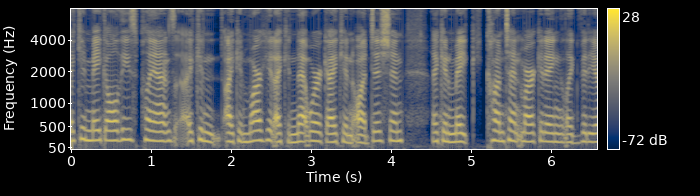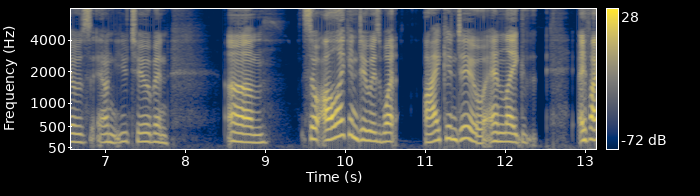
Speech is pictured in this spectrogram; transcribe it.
I can make all these plans. I can I can market, I can network, I can audition, I can make content marketing like videos on YouTube and um so all I can do is what I can do and like if I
